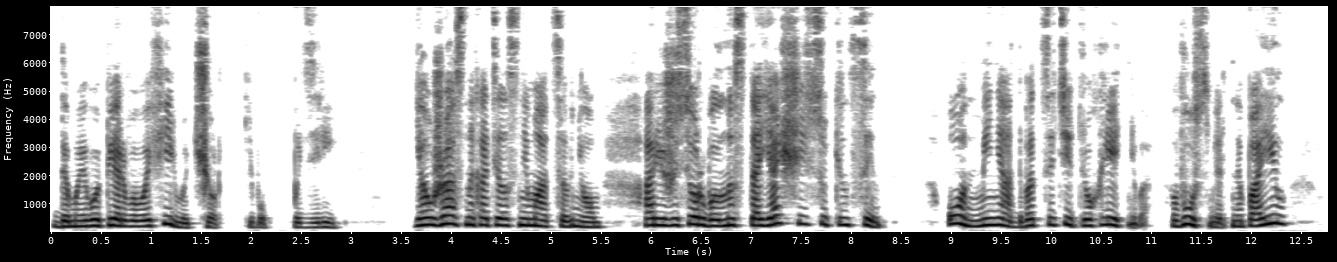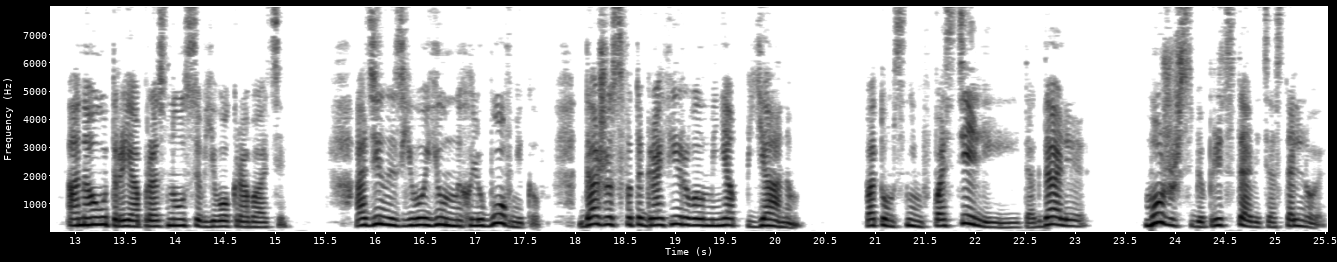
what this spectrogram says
До моего первого фильма, черт его подери. Я ужасно хотел сниматься в нем, а режиссер был настоящий сукин сын. Он меня, двадцати трехлетнего, в усмерть напоил, а на утро я проснулся в его кровати. Один из его юных любовников даже сфотографировал меня пьяным, потом с ним в постели и так далее. Можешь себе представить остальное?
